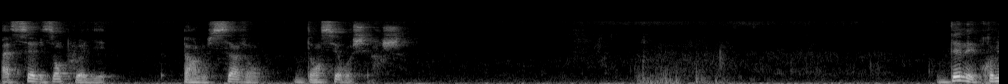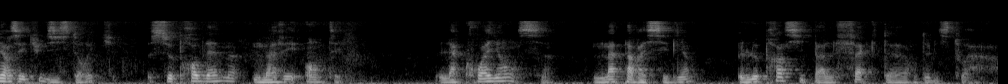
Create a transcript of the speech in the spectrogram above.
à celles employées par le savant dans ses recherches. Dès mes premières études historiques, ce problème m'avait hanté. La croyance m'apparaissait bien le principal facteur de l'histoire.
